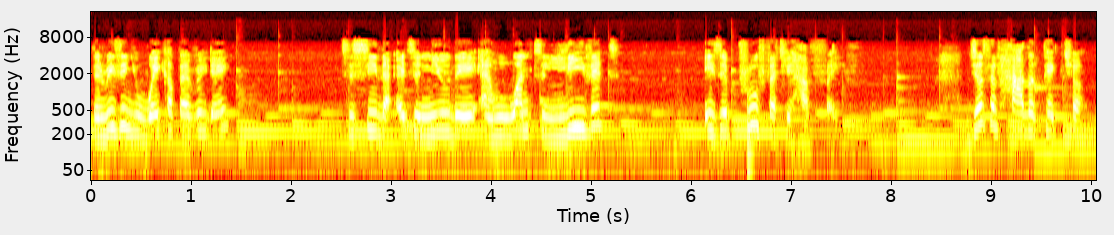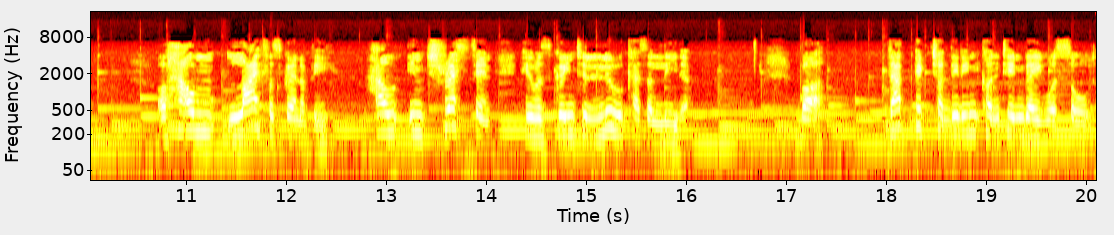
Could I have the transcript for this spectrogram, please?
The reason you wake up every day to see that it's a new day and want to leave it is a proof that you have faith. Joseph had a picture of how life was going to be, how interesting he was going to look as a leader. But that picture didn't contain where he was sold.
